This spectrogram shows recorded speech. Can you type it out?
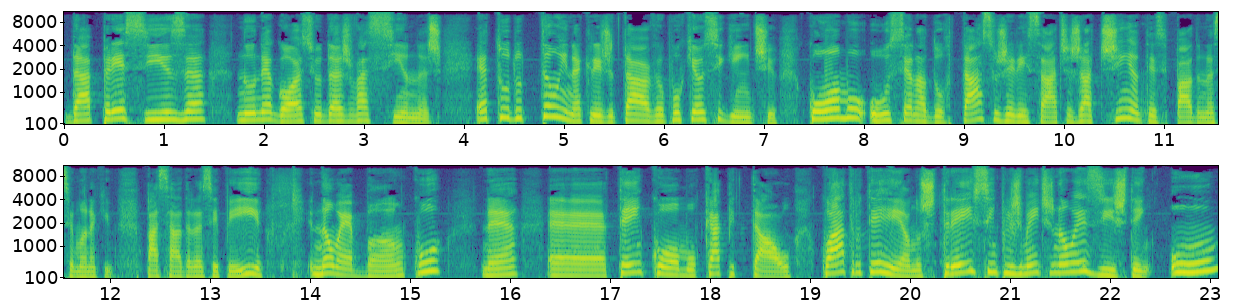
da Precisa no negócio das vacinas. É tudo tão inacreditável porque é o seguinte, como o senador Tasso Gereissati já tinha antecipado na semana que, passada na CPI, não é banco, né? É, tem como capital quatro terrenos, três simplesmente não existem. Um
